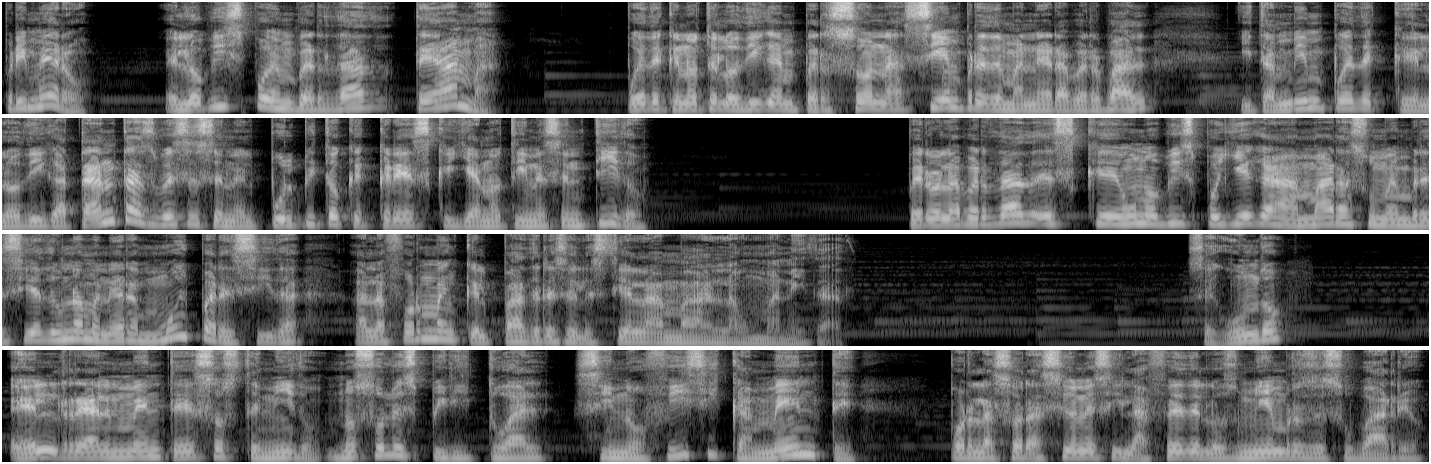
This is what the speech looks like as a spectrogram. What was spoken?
Primero, el obispo en verdad te ama. Puede que no te lo diga en persona, siempre de manera verbal, y también puede que lo diga tantas veces en el púlpito que crees que ya no tiene sentido. Pero la verdad es que un obispo llega a amar a su membresía de una manera muy parecida a la forma en que el Padre Celestial ama a la humanidad. Segundo, él realmente es sostenido, no solo espiritual, sino físicamente, por las oraciones y la fe de los miembros de su barrio.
